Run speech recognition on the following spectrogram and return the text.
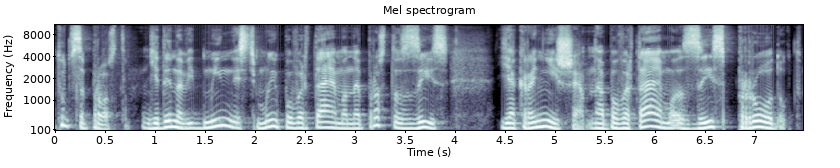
Тут все просто. Єдина відмінність: ми повертаємо не просто this, як раніше, а повертаємо this product.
